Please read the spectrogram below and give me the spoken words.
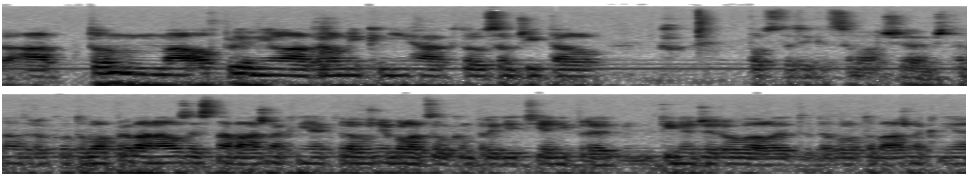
a to ma ovplyvnila veľmi kniha, ktorú som čítal v podstate, keď som mal 14 rokov. To bola prvá naozaj vážna kniha, ktorá už nebola celkom pre deti ani pre tínedžerov, ale teda bola to vážna kniha.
